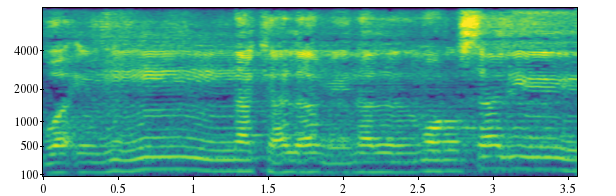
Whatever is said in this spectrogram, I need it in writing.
وإنك لمن المرسلين.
